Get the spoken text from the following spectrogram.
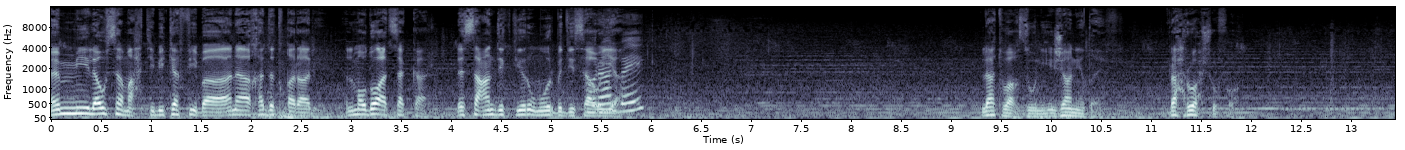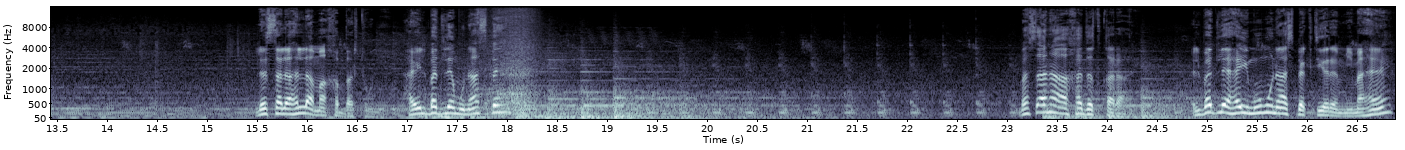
أمي لو سمحتي بكفي بقى أنا أخذت قراري. الموضوع تسكر لسه عندي كتير أمور بدي ساويها. بيك؟ لا تواخذوني إجاني ضيف. رح روح شوفه. لسه لهلا ما خبرتوني. هاي البدلة مناسبة؟ بس أنا أخذت قراري البدلة هي مو مناسبة كتير أمي ما هيك؟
